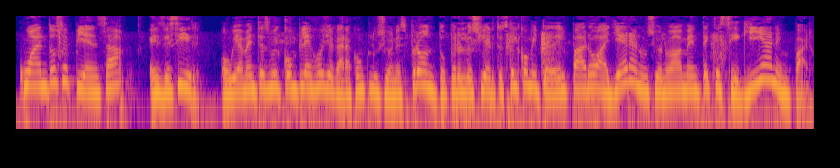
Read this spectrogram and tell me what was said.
¿cuándo se piensa, es decir, Obviamente es muy complejo llegar a conclusiones pronto, pero lo cierto es que el Comité del Paro ayer anunció nuevamente que seguían en paro,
